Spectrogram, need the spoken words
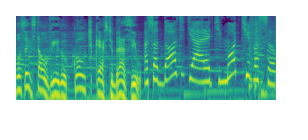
Você está ouvindo o Coachcast Brasil. A sua dose diária de motivação.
